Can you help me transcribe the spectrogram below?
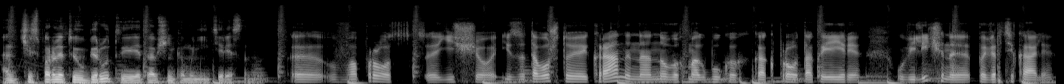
а через пару лет ее уберут, и это вообще никому не интересно будет. Э, вопрос э, еще. Из-за того, что экраны на новых макбуках, как Pro, так и Air, увеличены по вертикали,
